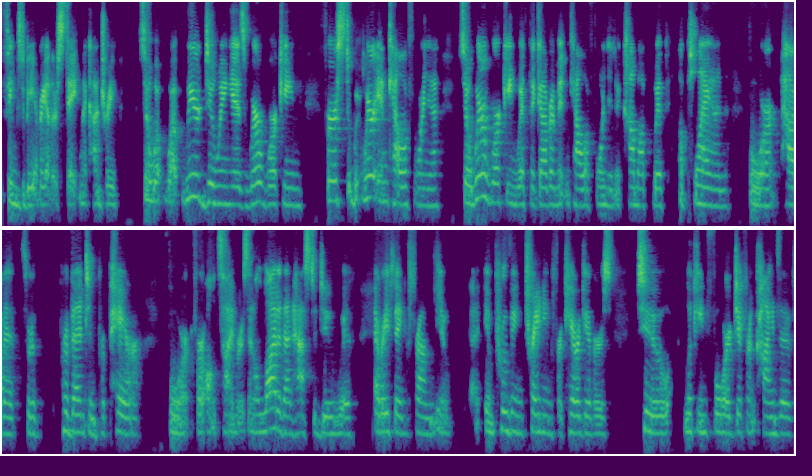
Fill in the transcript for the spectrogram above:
seems to be every other state in the country. So what, what we're doing is we're working first, we're in California. So we're working with the government in California to come up with a plan for how to sort of prevent and prepare for, for Alzheimer's. And a lot of that has to do with everything from, you know, improving training for caregivers to looking for different kinds of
